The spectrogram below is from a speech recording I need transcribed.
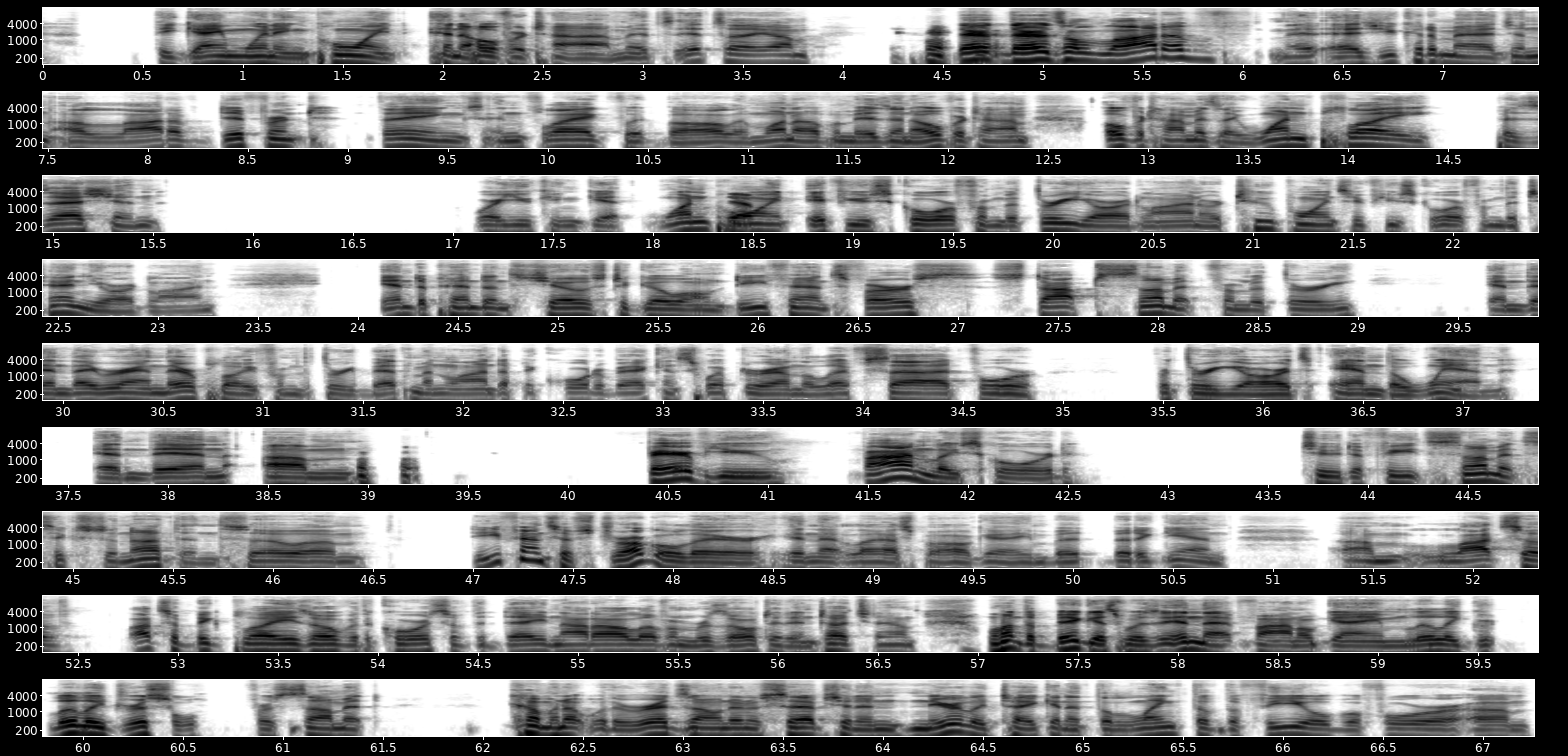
the game winning point in overtime. It's, it's a, um, there, there's a lot of, as you could imagine, a lot of different things in flag football, and one of them is in overtime. Overtime is a one play possession where you can get one Yep. point if you score from the three yard line, or two points if you score from the 10 yard line. Independence chose to go on defense first, stopped Summit from the three, and then they ran their play from the three. Bethman lined up at quarterback and swept around the left side for for three yards and the win. And then um, Fairview finally scored to defeat Summit six to nothing. So um, defensive struggle there in that last ball game, but but again, um, lots of lots of big plays over the course of the day. Not all of them resulted in touchdowns. One of the biggest was in that final game. Lily Lily Driscoll for Summit coming up with a red zone interception and nearly taking it the length of the field before um,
